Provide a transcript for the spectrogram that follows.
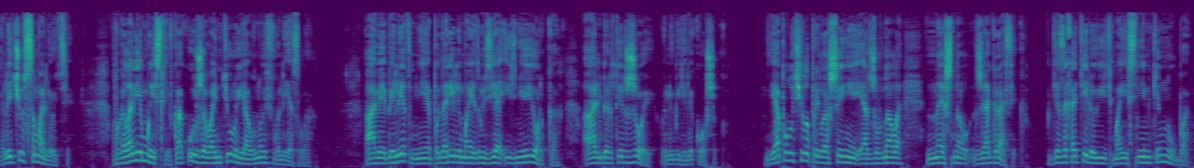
Лечу в самолете. В голове мысли, в какую же авантюру я вновь влезла. Авиабилет мне подарили мои друзья из Нью-Йорка, Альберт и Джой, любители кошек. Я получила приглашение и от журнала National Geographic, где захотели увидеть мои снимки Нуба.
